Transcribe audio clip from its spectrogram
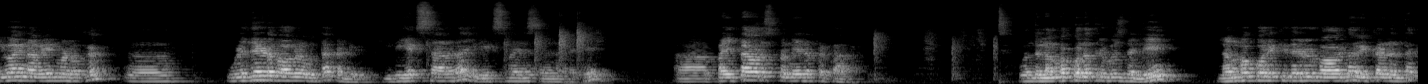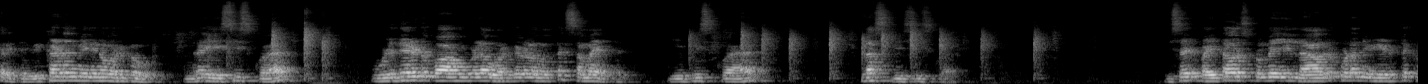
ಇವಾಗ ನಾವೇನು ಮಾಡ್ಬೇಕು? ಆ, ಉಳಿದೆರಡು ಭಾಗಗಳ ಉದ್ದ ಕಂಡುಹಿಡಿಯಬೇಕು ಇದು ಎಕ್ಸ್ ಆದ್ರೆ ಇದು ಎಕ್ಸ್ ಮೈನಸ್ ಸೆವೆನ್ ಆಗತ್ತೆ. ಪೈತಾವರಸ್ ಪ್ರಮೇಯದ ಪ್ರಕಾರ. ಒಂದು ಲಂಬಕೋನ ತ್ರಿಭುಜದಲ್ಲಿ ಲಂಬಕೋನಕ್ಕೆ ಇದರ ಭಾವನ ವಿಕರ್ಣ ಅಂತ ಕರಿತೇವೆ. ವಿಕರ್ಣದ ಮೇಲಿನ ವರ್ಗವು ಅಂದ್ರೆ ಎ ಸಿ ಸ್ಕ್ವೇರ್ ಉಳಿದೆರಡು ಬಾಹುಗಳ ವರ್ಗಗಳ ಮೊತ್ತ ಸಮ ಇರ್ತದೆ. A B square plus B C square ಈ ಸರಿ ಪೈಥಾಗರಸ್ ಪ್ರಮೇಯ ಇಲ್ಲ, ಆದರೂ ಕೂಡ ನೀವು ಇಡ್ತಕ್ಕ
